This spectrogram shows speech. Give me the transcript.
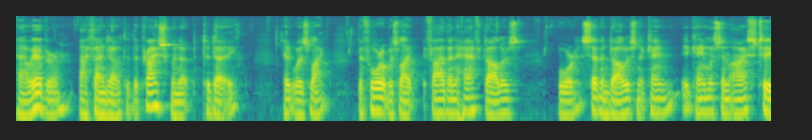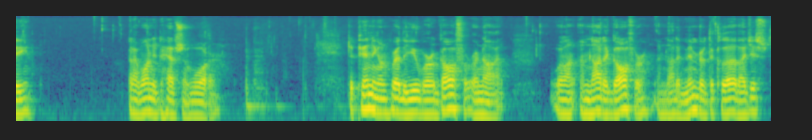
However, I found out that the price went up today. It was like, before it was like five and a half dollars or seven dollars and it came it came with some iced tea but I wanted to have some water depending on whether you were a golfer or not well, I'm not a golfer. I'm not a member of the club. I just,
